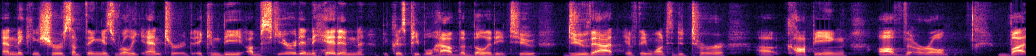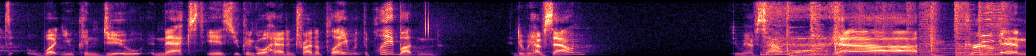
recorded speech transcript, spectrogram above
and making sure something is really entered. It can be obscured and hidden because people have the ability to do that if they want to deter uh, copying of the URL. But what you can do next is you can go ahead and try to play with the play button. Do we have sound? Do we have sound? Yeah! Groovin'!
